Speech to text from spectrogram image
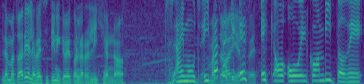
la mayoría de las veces tiene que ver con la religión, ¿no? Hay mucho. Y pasa Mayoría que de es, veces. es que- o, o el combito de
